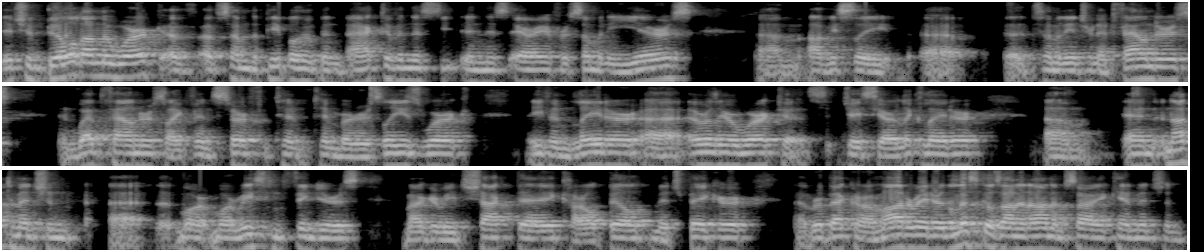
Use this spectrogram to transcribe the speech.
it should build on the work of, of some of the people who've been active in this in this area for so many years. Um, obviously, uh, uh, some of the internet founders and web founders like Vint Cerf and Tim, Tim Berners-Lee's work, even later, uh, earlier work, uh, JCR Licklider, um, and not to mention uh, more, more recent figures, Marietje Schaake, Carl Bildt, Mitch Baker, uh, Rebecca, our moderator. The list goes on and on. I'm sorry, I can't mention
